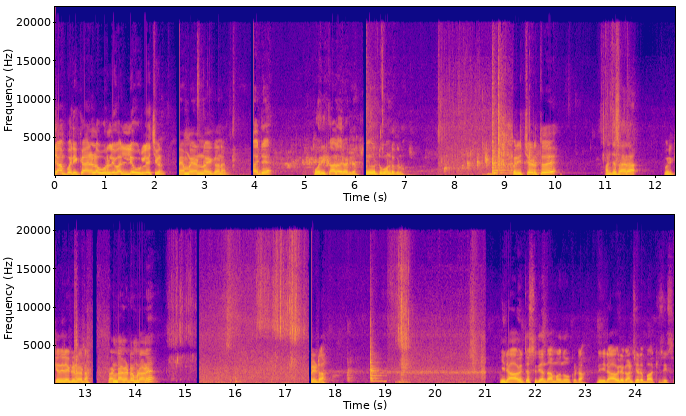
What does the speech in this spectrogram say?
ജാം പൊരിക്കാനുള്ള ഉരുളി വലിയ ഉരുളി വെച്ചിക്കണം. നമ്മൾ എണ്ണ വയ്ക്കാണ് അതായിട്ട് പൊരിക്കാനുള്ള പരിപാടി ഇട്ടുകൊണ്ട് നിൽക്കണം പൊരിച്ചെടുത്തത് പഞ്ചസാര ഉരുക്കിയതിലേക്ക് ഇടാം കേട്ടാ രണ്ടാം ഘട്ടം ഇവിടെയാണ് ഇട്ടാ. ഈ രാവിലത്തെ സ്ഥിതി എന്താ നമുക്ക് നോക്കട്ടാ. നീ രാവിലെ കാണിച്ചിട്ട് ബാക്കി സൈസ്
